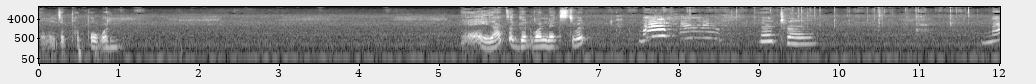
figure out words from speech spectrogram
That one's a purple one. Yay, that's a good one next to it. Your turn. My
